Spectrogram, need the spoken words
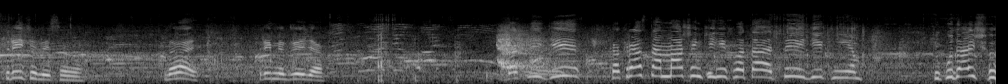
Встретились они. Давай, три медведя. Так иди. Как раз там Машеньки не хватает. Ты иди к ним. Ты куда еще?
